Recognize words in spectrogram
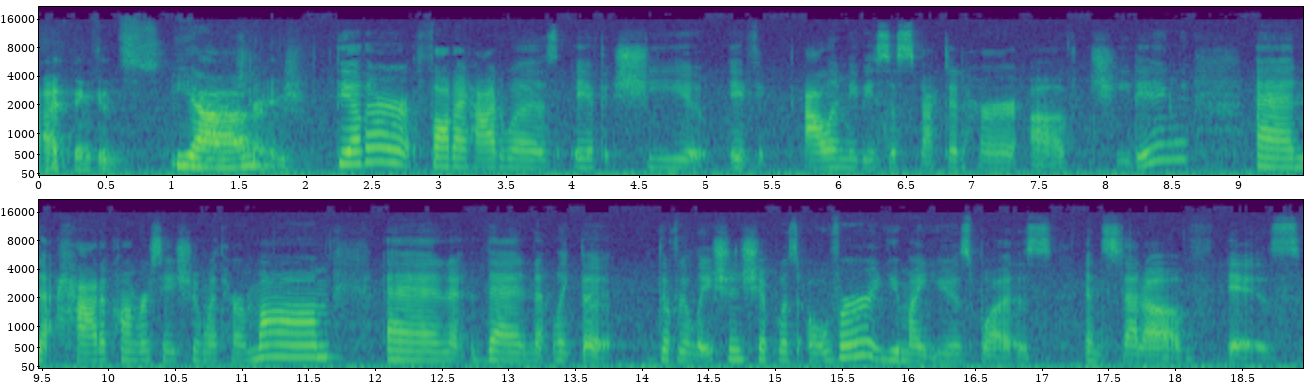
I think it's Yeah. strange. The other thought I had was if she, if Alan maybe suspected her of cheating and had a conversation with her mom, and then like the the relationship was over, you might use was instead of is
